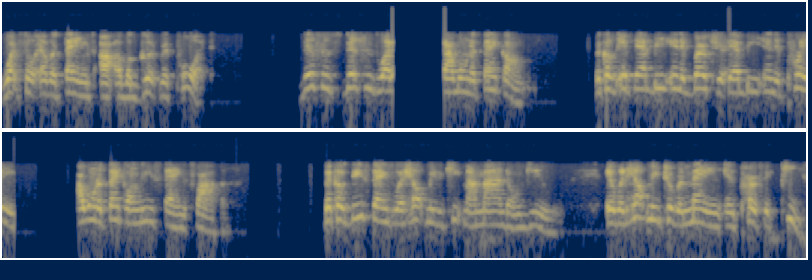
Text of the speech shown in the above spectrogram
whatsoever things are of a good report. This is this is what I want to think on. Because if there be any virtue, there be any praise, I want to think on these things, Father. Because these things will help me to keep my mind on you. It would help me to remain in perfect peace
